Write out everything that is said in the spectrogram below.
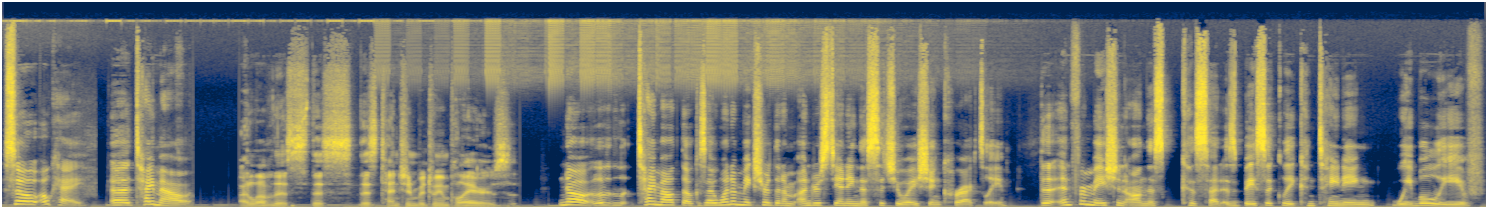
So okay, uh, timeout. I love this this this tension between players. No, time out though, because I want to make sure that I'm understanding the situation correctly. The information on this cassette is basically containing, we believe,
